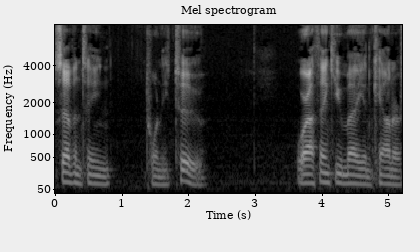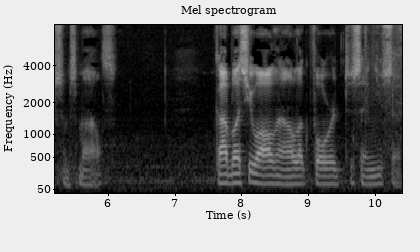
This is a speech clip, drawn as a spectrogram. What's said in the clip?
17:22, where I think you may encounter some smiles. God bless you all, and I look forward to seeing you soon.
